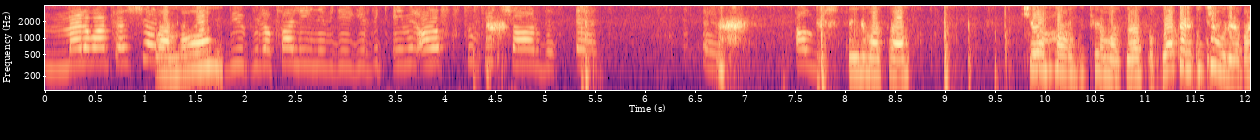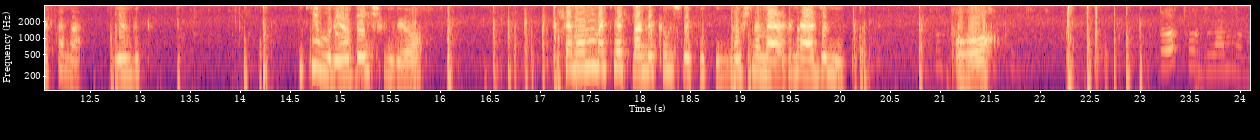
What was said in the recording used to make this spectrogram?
Merhaba arkadaşlar. Oldu? Büyük bir hatayla yine videoya girdik. Emir Araf Kutultu'yu çağırdı. Evet. Evet. Al işte. Benim hatam. Bir şey olmaz, bir şey olmaz. Rahat ol. Zaten iki vuruyor baksana. Yazık. İki vuruyor, beş vuruyor. Sen onunla kes, ben de kılıçla keseyim. Boşuna mermi harcamayayım. Oh. Dört vurdu lan bana.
